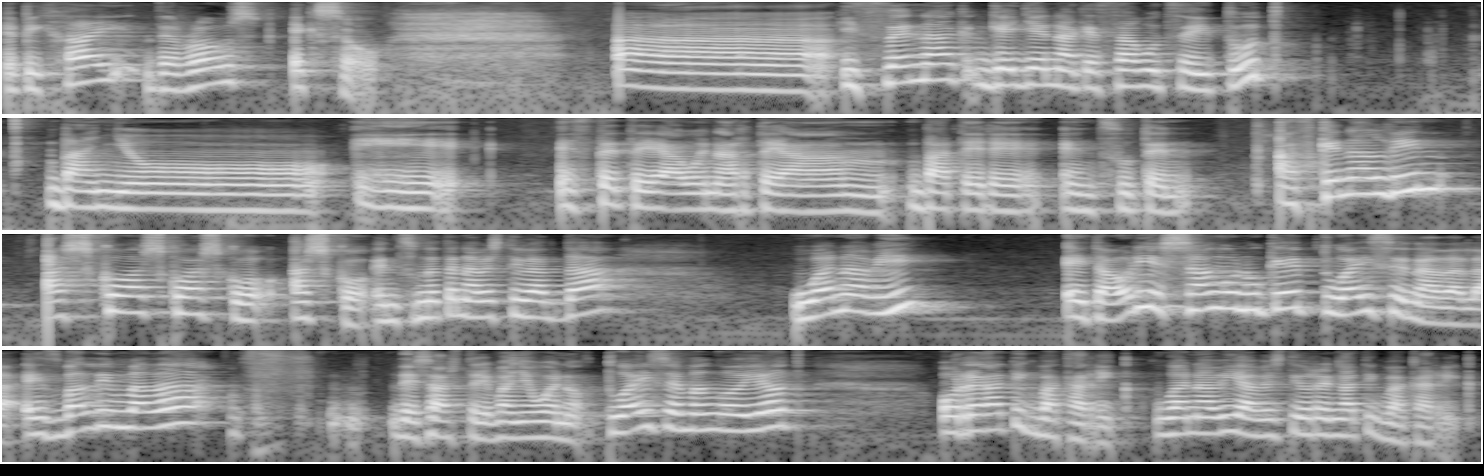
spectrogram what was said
Epic High, The Rose, EXO. Uh, izenak gehienak ezagutze ditut, baino e, ez dete hauen artean bat ere entzuten. Azken aldin, asko, asko, asko, asko, entzundeten abesti bat da, Wannabe Eta hori esango nuke tuaizena dela. Ez baldin bada, desastre. Baina bueno, tuaiz emango diot horregatik bakarrik. Uanabi abesti horrengatik bakarrik.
